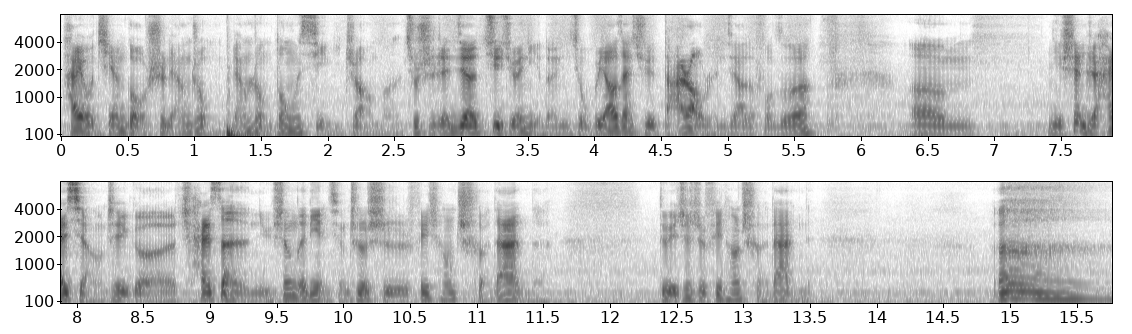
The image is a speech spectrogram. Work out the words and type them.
还有舔狗是两种两种东西，你知道吗？就是人家拒绝你的，你就不要再去打扰人家了，否则，嗯，你甚至还想这个拆散女生的恋情，这是非常扯淡的。对，这是非常扯淡的。呃，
